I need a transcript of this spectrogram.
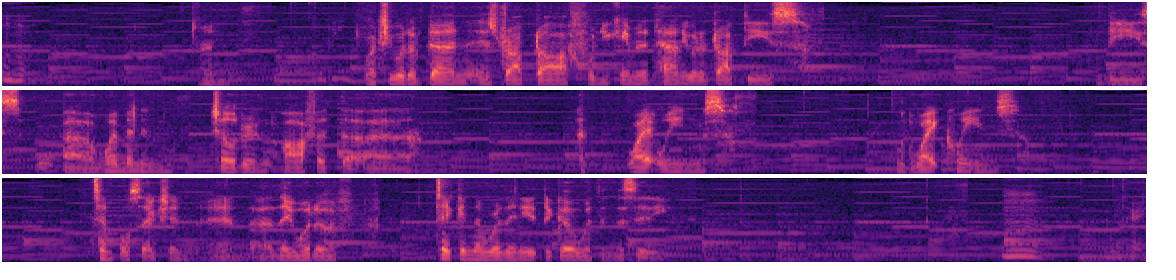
Mhm. And what you would have done is dropped off when you came into town. You would have dropped these these uh, women and children off at the uh, at White Wings with White Queens temple section, and uh, they would have taken them where they needed to go within the city. Mm. Okay.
